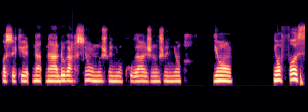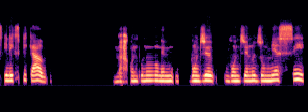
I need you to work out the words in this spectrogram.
Parce que dans l'adoration, nous joignons courage, nous joignons yon fos inekspikab. Makon pou nou men, bon Diyo, bon Diyo nou djou mersi,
